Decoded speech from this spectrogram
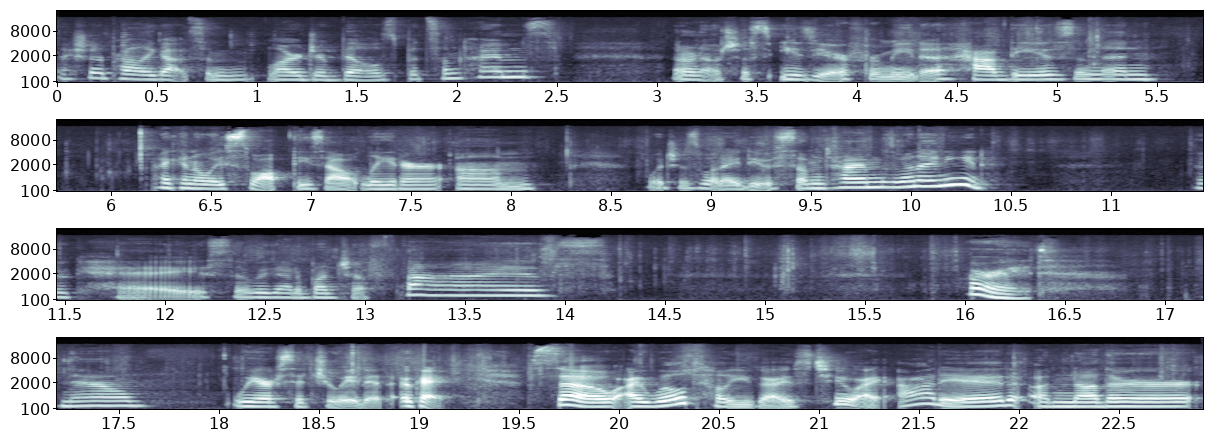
I should have probably got some larger bills, but sometimes, I don't know, it's just easier for me to have these and then I can always swap these out later, um, which is what I do sometimes when I need. Okay, so we got a bunch of fives. All right, now we are situated. Okay, so I will tell you guys too, I added another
